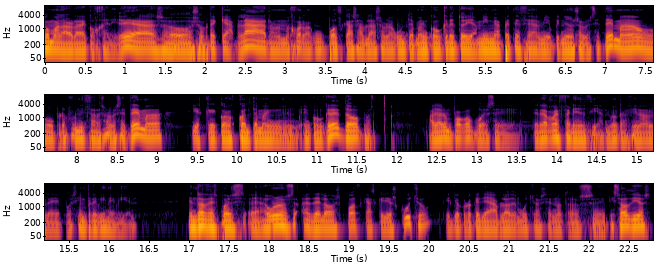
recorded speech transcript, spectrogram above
como a la hora de coger ideas o sobre qué hablar. A lo mejor algún podcast habla sobre algún tema en concreto y a mí me apetece dar mi opinión sobre ese tema o profundizar sobre ese tema. Si es que conozco el tema en, concreto, pues hablar un poco, pues tener referencias, ¿no? que al final pues siempre viene bien. Entonces, pues eh, algunos de los podcasts que yo escucho, que yo creo que ya he hablado de muchos en otros episodios,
